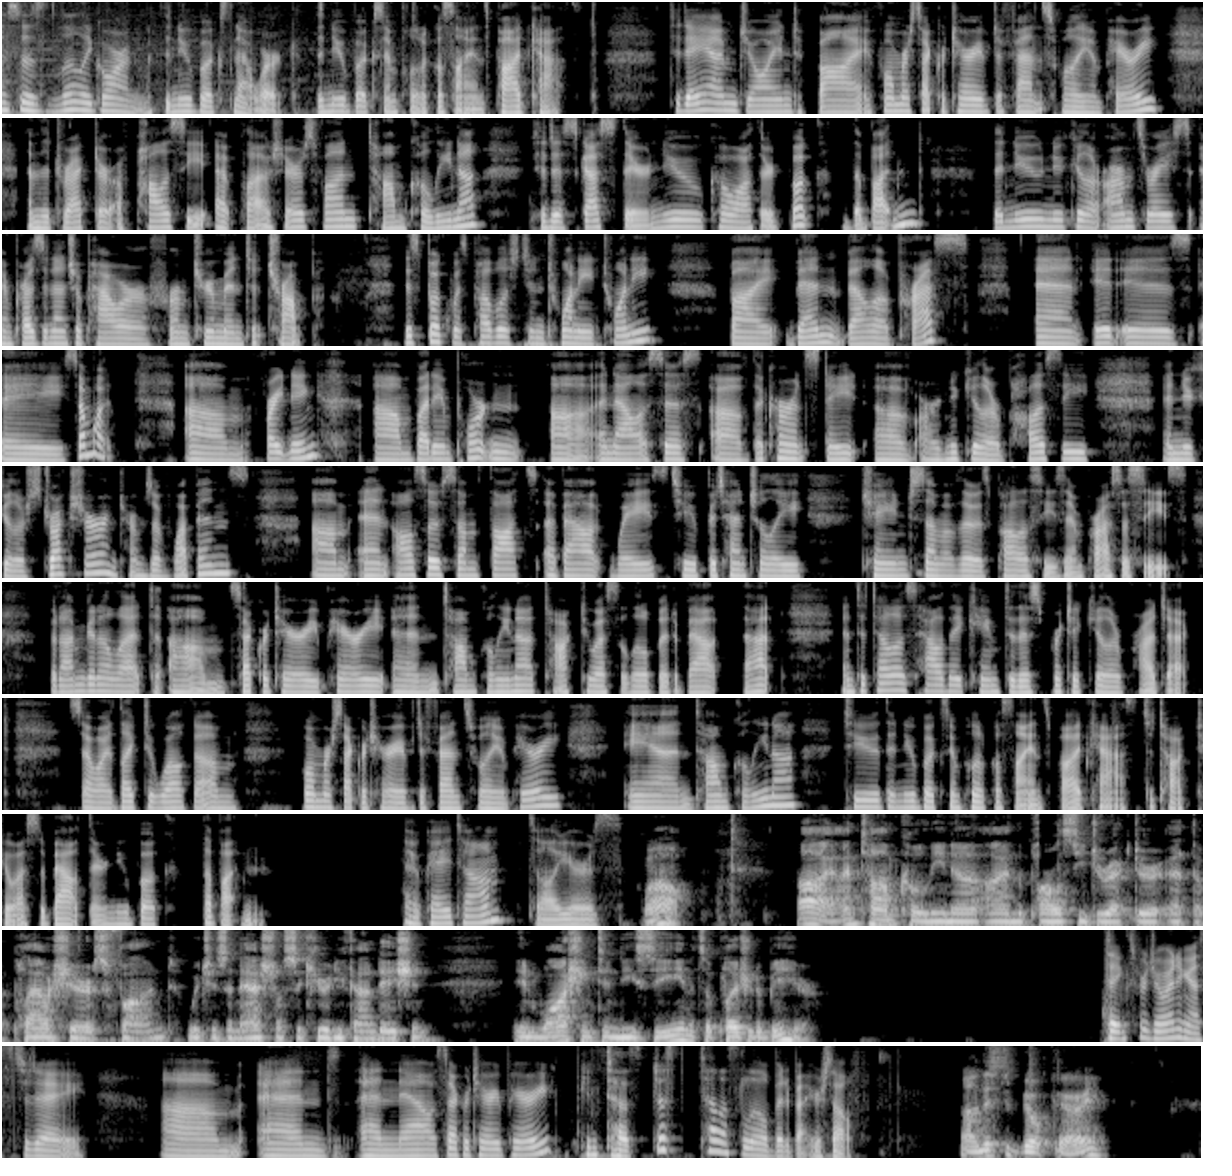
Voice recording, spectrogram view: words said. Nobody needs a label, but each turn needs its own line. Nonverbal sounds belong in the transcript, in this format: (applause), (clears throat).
This is Lily Goren with the New Books Network, the New Books in Political Science podcast. Today I'm joined by former Secretary of Defense William Perry and the Director of Policy at Ploughshares Fund, Tom Collina, to discuss their new co authored book, The Button The New Nuclear Arms Race and Presidential Power from Truman to Trump. This book was published in 2020 by BenBella Press, and it is a somewhat um, frightening um, but important uh, analysis of the current state of our nuclear policy and nuclear structure in terms of weapons, um, and also some thoughts about ways to potentially change some of those policies and processes. But I'm going to let um, Secretary Perry and Tom Collina talk to us a little bit about that and to tell us how they came to this particular project. So I'd like to welcome former Secretary of Defense William Perry and Tom Collina to the New Books in Political Science podcast to talk to us about their new book, The Button. Okay, Tom, it's all yours.
Wow. Hi, I'm Tom Collina. I'm the policy director at the Ploughshares Fund, which is a national security foundation in Washington, D.C., and it's a pleasure to be here.
Thanks for joining us today. Um, and and now, Secretary Perry, can t- just tell us a little bit about yourself.
Uh, this is Bill Perry.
